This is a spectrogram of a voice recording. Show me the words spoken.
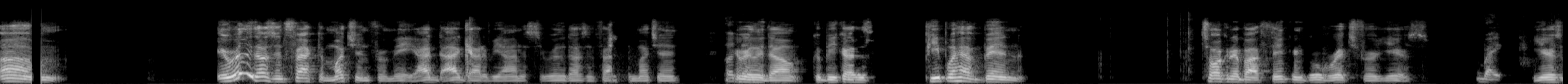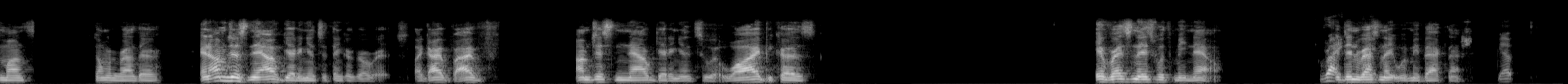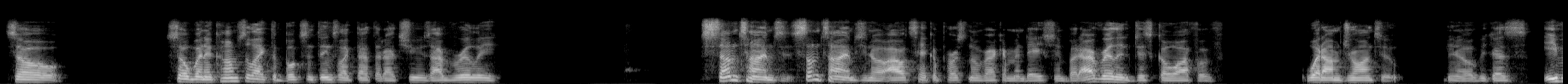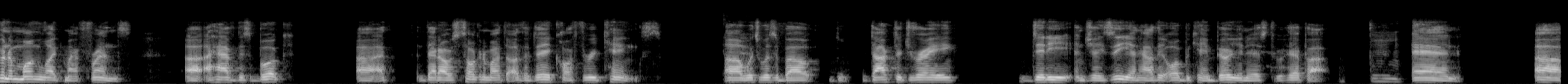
Um it really doesn't factor much in for me. I i gotta be honest it really doesn't factor much in. Okay. it really don't because people have been talking about think and grow rich for years. Right. Years months somewhere around there. And I'm just now getting into Think and Grow Rich. Like I've I've I'm just now getting into it. Why? Because it resonates with me now. Right. It didn't resonate with me back then. Yep. So so when it comes to like the books and things like that that I choose, I really sometimes sometimes you know I'll take a personal recommendation, but I really just go off of what I'm drawn to you know, because even among like my friends, uh, I have this book uh, that I was talking about the other day called Three Kings, uh, which was about Dr. Dre, Diddy, and Jay Z and how they all became billionaires through hip hop. Mm. And uh,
